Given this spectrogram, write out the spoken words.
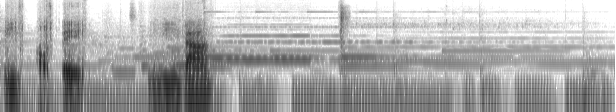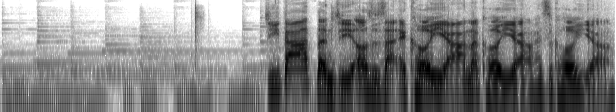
B 宝贝，吉拉，吉他等级二十三，哎，可以啊，那可以啊，还是可以啊。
